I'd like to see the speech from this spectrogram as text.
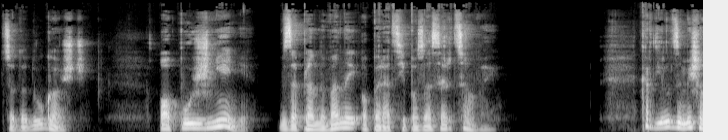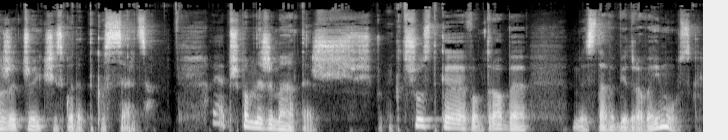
co do długości opóźnienie w zaplanowanej operacji pozasercowej. Kardiolodzy myślą, że człowiek się składa tylko z serca. A ja przypomnę, że ma też człowiek trzustkę, wątrobę, stawy biodrowe i mózg.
